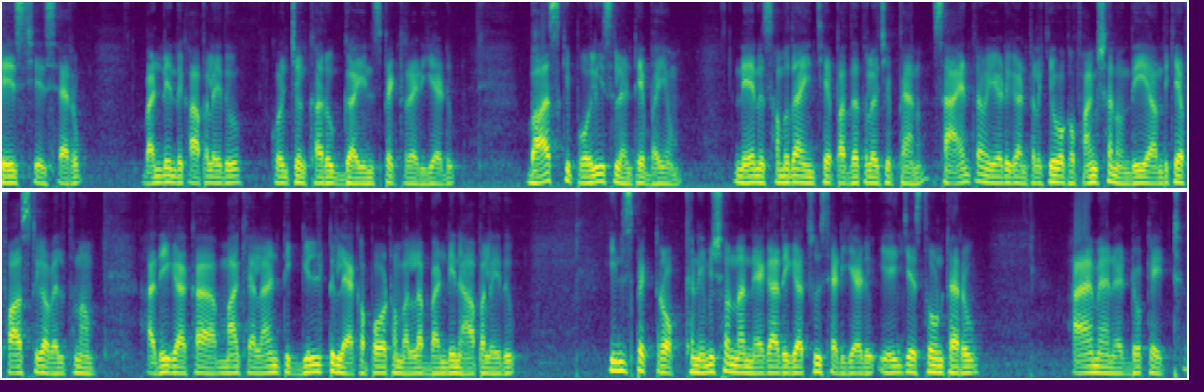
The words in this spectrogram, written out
చేసి చేశారు. బండి ఎందుకు ఆపలేదు? కొంచెం కరుగ్గా ఇన్స్పెక్టర్ అడిగాడు. బాస్కి పోలీసులంటే భయం. నేను సముదాయించే పద్ధతిలో చెప్పాను. సాయంత్రం ఏడు గంటలకి ఒక ఫంక్షన్ ఉంది. అందుకే ఫాస్ట్గా వెళ్తున్నాం. అదీగాక మాకు ఎలాంటి గిల్ట్ లేకపోవటం వల్ల బండిని ఆపలేదు. ఇన్స్పెక్టర్ ఒక్క నిమిషం నన్ను ఎగాదిగా చూసి అడిగాడు ఏం చేస్తూ ఉంటారు? ఐఎమ్ యాన్ అడ్వకేట్.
